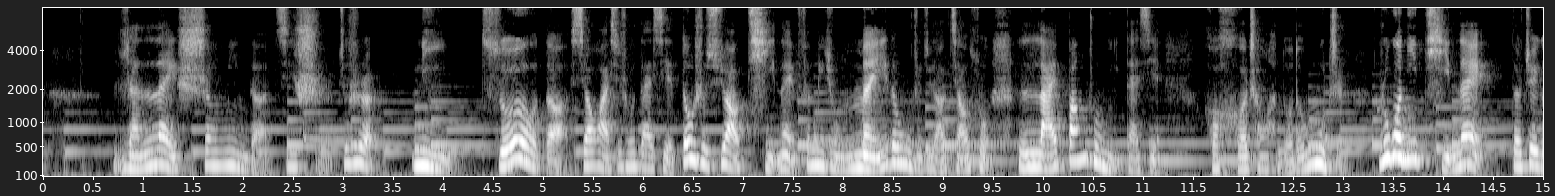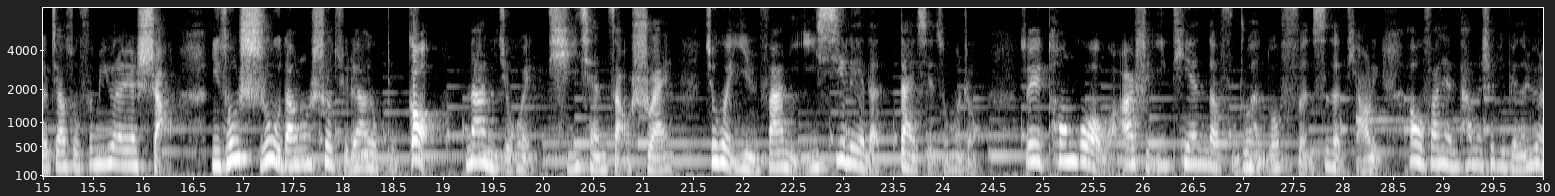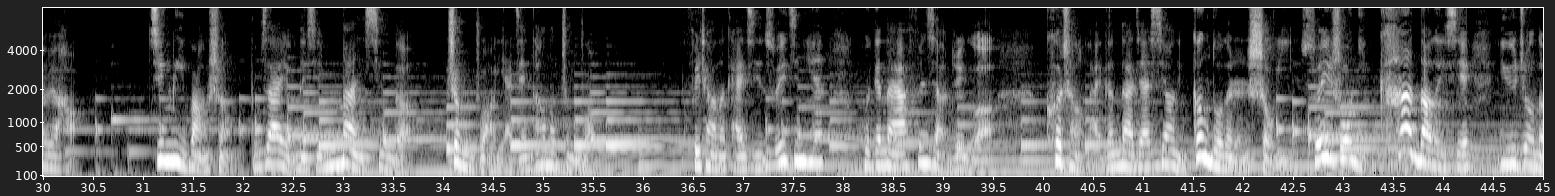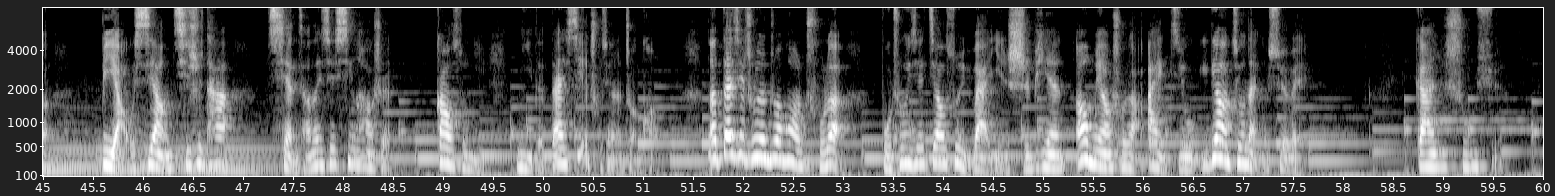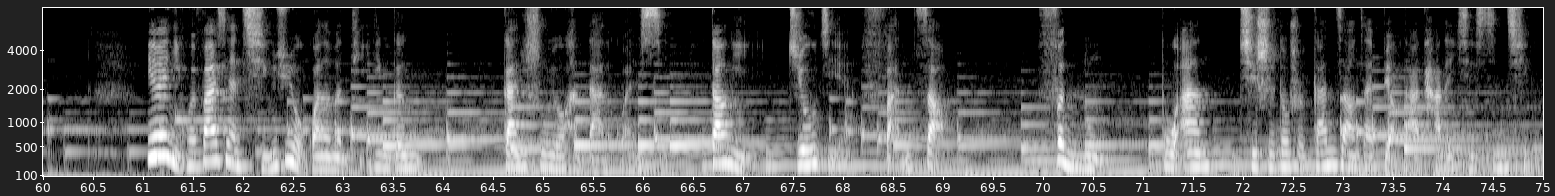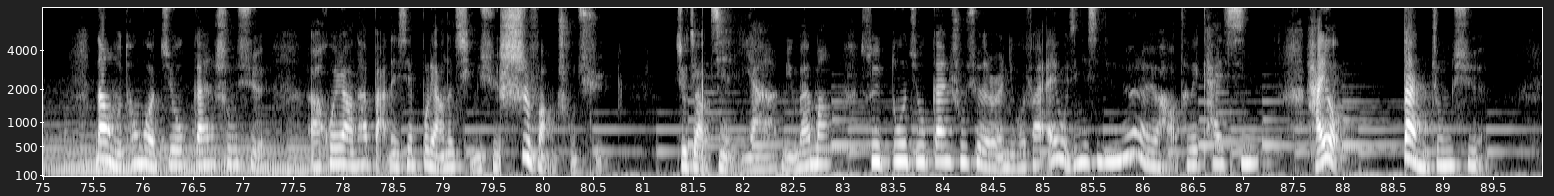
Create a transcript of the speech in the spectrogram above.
人类生命的基石，就是你。所有的消化、吸收、代谢都是需要体内分泌这种酶的物质，就叫酵素，来帮助你代谢和合成很多的物质。如果你体内的这个酵素分泌越来越少，你从食物当中摄取量又不够，那你就会提前早衰，就会引发你一系列的代谢综合症。所以，通过我二十一天的辅助很多粉丝的调理，啊，我发现他们身体变得越来越好，精力旺盛，不再有那些慢性的。症状亚健康的症状，非常的开心，所以今天会跟大家分享这个课程，来跟大家，希望你更多的人受益。所以说，你看到的一些抑郁症的表象，其实它潜藏的一些信号是告诉你你的代谢出现了状况。那代谢出现状况，除了补充一些酵素以外，饮食篇，啊，我们要说到艾灸，一定要灸哪个穴位？肝腧穴。因为你会发现，情绪有关的问题一定跟肝疏有很大的关系。当你纠结、烦躁、愤怒、不安，其实都是肝脏在表达它的一些心情。那我们通过灸肝腧穴，啊，会让它把那些不良的情绪释放出去，就叫减压，明白吗？所以多灸肝腧穴的人，你会发现，哎，我今天心情越来越好，特别开心。还有膻中穴。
